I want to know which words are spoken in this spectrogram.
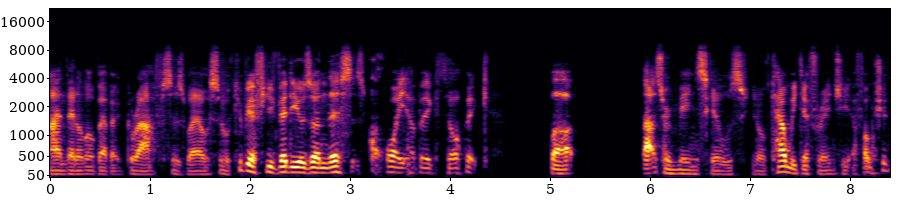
and then a little bit about graphs as well. So it could be a few videos on this. It's quite a big topic, but that's our main skills. You know, can we differentiate a function?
